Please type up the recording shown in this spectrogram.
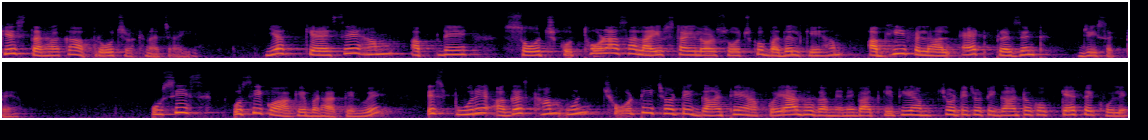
किस तरह का अप्रोच रखना चाहिए? या कैसे हम अपने सोच को थोड़ा सा लाइफस्टाइल और सोच को बदल के हम अभी फ़िलहाल एट प्रेजेंट जी सकते हैं। उसी उसी को आगे बढ़ाते हुए इस पूरे अगस्त हम उन छोटी छोटी गांठें, आपको याद होगा मैंने बात की थी हम छोटी छोटी गांठों को कैसे खोलें,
